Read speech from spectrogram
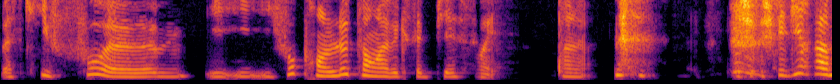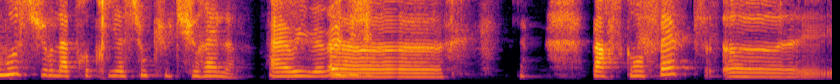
parce qu'il faut, euh, il, faut prendre le temps avec cette pièce. Oui. Voilà. je, vais dire un mot sur l'appropriation culturelle. Ah oui, bah vas-y. Parce qu'en fait, euh,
